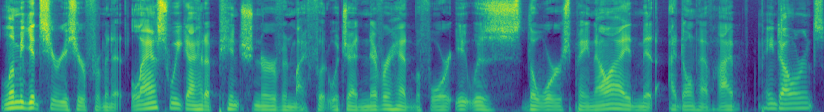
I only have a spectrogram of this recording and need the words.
Let me get serious here for a minute. Last week I had a pinched nerve in my foot, which I'd never had before. It was the worst pain. Now I admit I don't have high pain tolerance,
